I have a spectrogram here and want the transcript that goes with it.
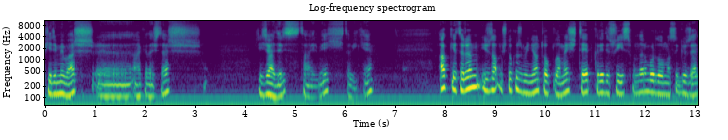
primi var. Ee, arkadaşlar rica ederiz Tahir Bey tabii ki. Ak Yatırım 169 milyon toplamış. TEP, Kredi Suisse bunların burada olması güzel.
